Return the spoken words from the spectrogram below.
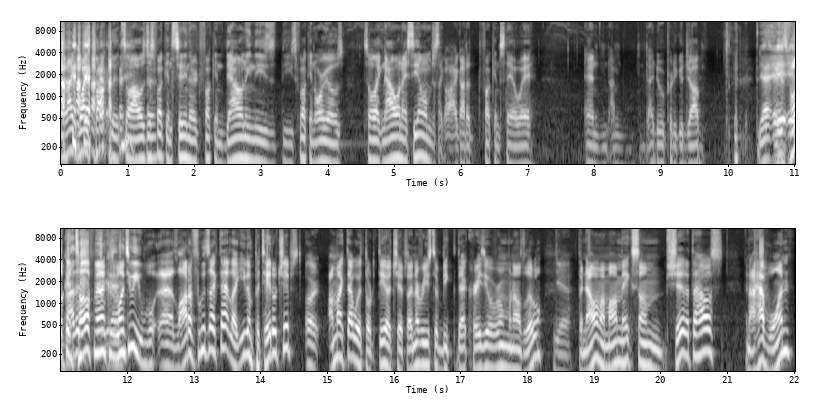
I like white chocolate, so I was just fucking sitting there, fucking downing these these fucking Oreos. So like now when I see them, I'm just like, oh, I gotta fucking stay away, and I'm I do a pretty good job. Yeah, It's it- it fucking bothers- tough, man. Because yeah. once you eat a lot of foods like that, like even potato chips, or I'm like that with tortilla chips. I never used to be that crazy over them when I was little. Yeah. But now when my mom makes some shit at the house and I have one,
